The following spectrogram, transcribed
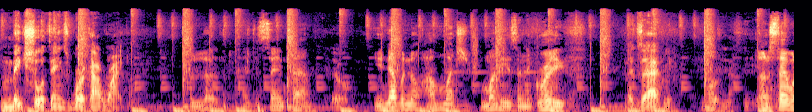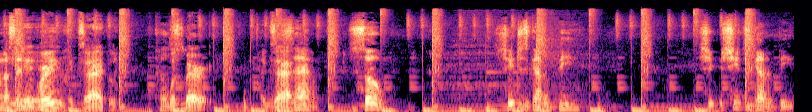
make sure things work out right. But look, at the same time, you never know how much money is in the grave. Exactly. You you understand when I say Yeah, the grave? Exactly. Was buried. Exactly. Exactly. So she just gotta be. She she just gotta be.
